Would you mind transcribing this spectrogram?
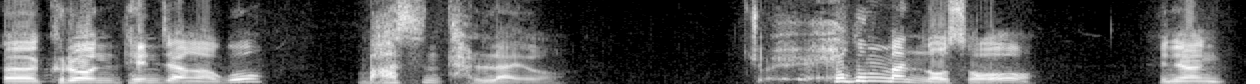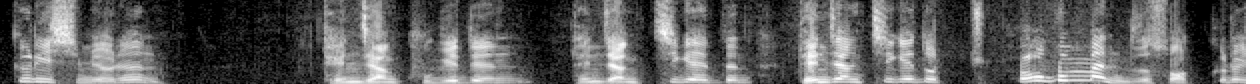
어, 그런 된장하고 맛은 달라요. 조금만 넣어서 그냥 끓이시면은 된장국이든 된장찌개든 된장찌개도 조금만 넣어서 끓이,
